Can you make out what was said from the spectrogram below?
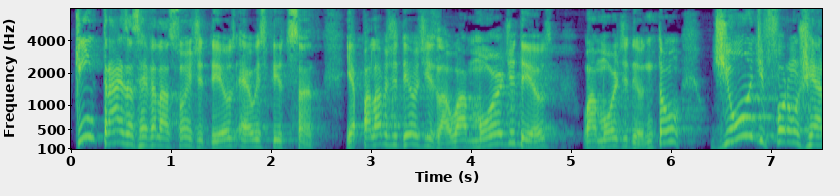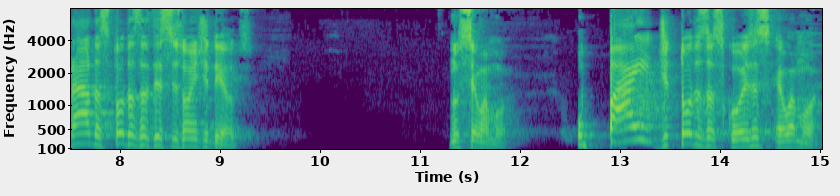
Quem traz as revelações de Deus é o Espírito Santo. E a palavra de Deus diz lá, o amor de Deus, o amor de Deus. Então, de onde foram geradas todas as decisões de Deus? No seu amor. O pai de todas as coisas é o amor.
